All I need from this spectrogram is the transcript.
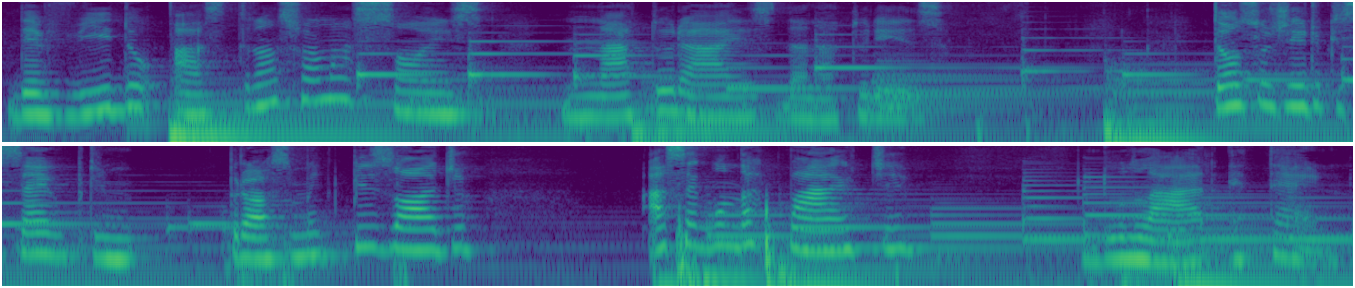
devido às transformações naturais da natureza. Então, sugiro que segue o próximo episódio, a segunda parte do lar eterno.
